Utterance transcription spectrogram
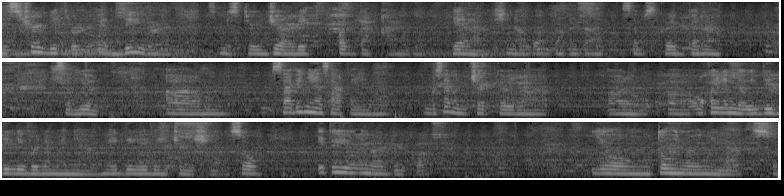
distributor and dealer si Mr. Jarek Pagdakan. Yan sinabag na kita. Subscribe ka na. So, yun. Um, sabi niya sa akin, basta nag-check kami na ano, uh, okay lang daw, i-deliver naman niya. May delivery charge lang. So, ito yung in-order ko. Yung toner nila. So,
